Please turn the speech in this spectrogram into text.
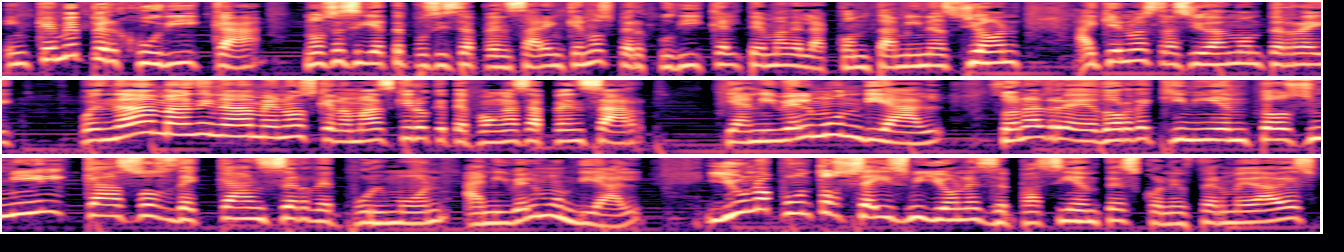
¿en qué me perjudica? No sé si ya te pusiste a pensar en qué nos perjudica el tema de la contaminación aquí en nuestra ciudad Monterrey. Pues nada más ni nada menos que nomás quiero que te pongas a pensar que a nivel mundial son alrededor de 500 mil casos de cáncer de pulmón a nivel mundial y 1.6 millones de pacientes con enfermedades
